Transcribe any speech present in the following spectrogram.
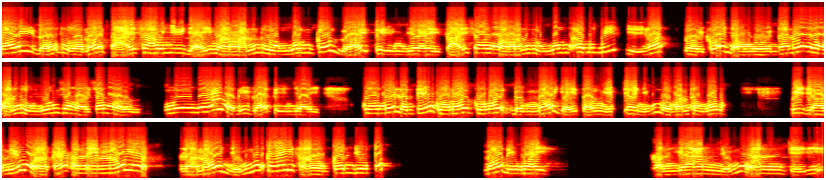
Nói đổ thừa nói tại sao như vậy mà mạnh thường quân cứ gửi tiền về? Tại sao mà mạnh thường quân không biết gì hết? Rồi có nhiều người người ta nói mạnh thường quân sao mà sao mà ngu quá mà đi gửi tiền về? Cô mới lên tiếng, cô nói cô nói, đừng nói vậy, tội nghiệp cho những người mạnh thường quân bây giờ nếu mà các anh em nói á, là nói những cái thằng kênh youtube, nó đi quay, thành ra những anh chị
